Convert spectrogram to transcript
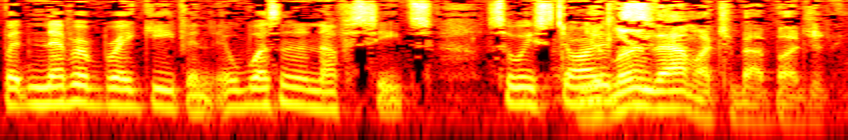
but never break even. It wasn't enough seats. So we started. You learned that much about budgeting.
